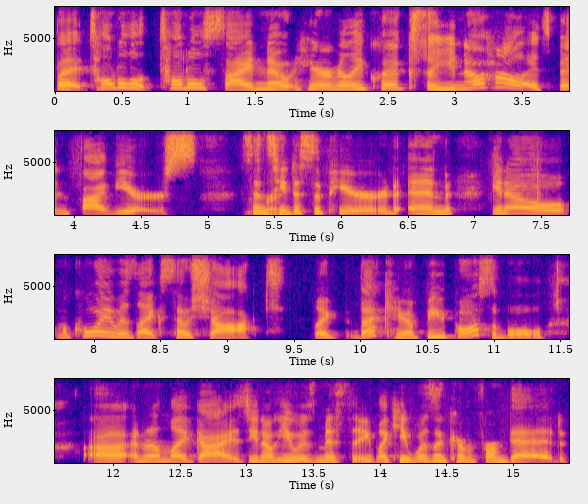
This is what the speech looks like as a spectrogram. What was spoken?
but total total side note here, really quick. So you know how it's been five years since right. he disappeared, and you know McCoy was like so shocked, like that can't be possible. Uh, and I'm like, guys, you know he was missing, like he wasn't confirmed dead,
